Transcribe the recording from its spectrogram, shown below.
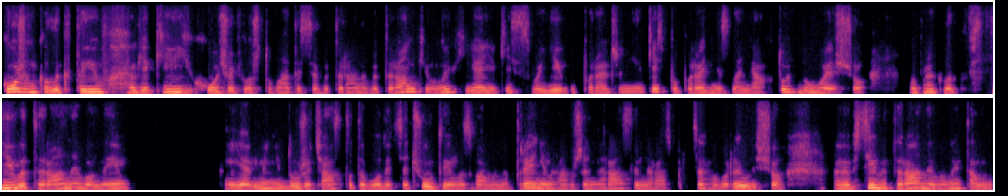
кожен колектив, в який хочуть влаштуватися ветерани-ветеранки, у них є якісь свої упередження, якісь попередні знання. Хтось думає, що, наприклад, всі ветерани вони я, мені дуже часто доводиться чути, і ми з вами на тренінгах вже не раз і не раз про це говорили. Що е, всі ветерани вони там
